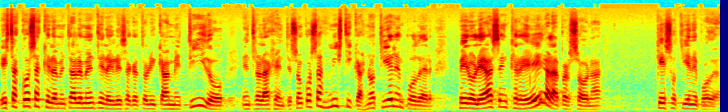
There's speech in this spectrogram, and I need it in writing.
estas cosas que lamentablemente la Iglesia Católica ha metido entre la gente, son cosas místicas, no tienen poder, pero le hacen creer a la persona que eso tiene poder.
